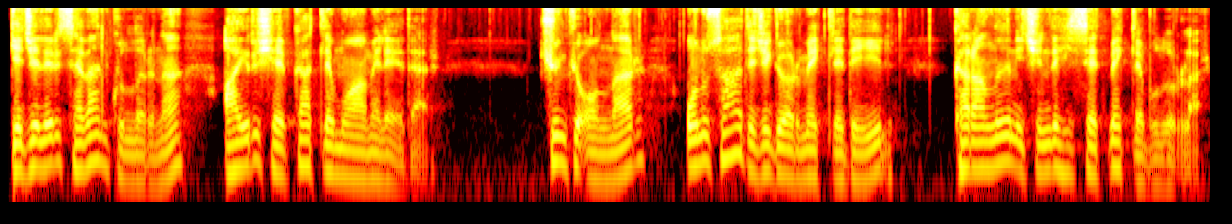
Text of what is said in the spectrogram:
geceleri seven kullarına ayrı şefkatle muamele eder. Çünkü onlar onu sadece görmekle değil, karanlığın içinde hissetmekle bulurlar.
